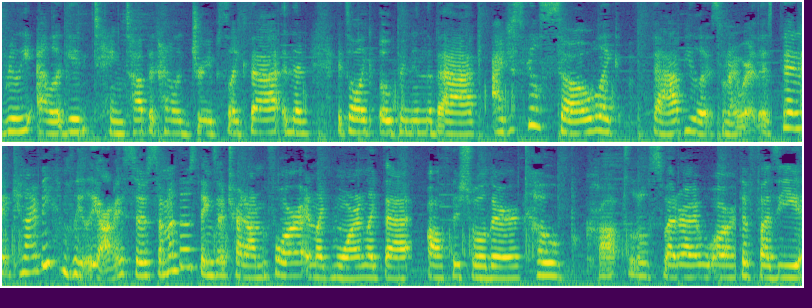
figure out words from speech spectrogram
really elegant tank top that kind of like drapes like that. And then it's all like open in the back. I just feel so like fabulous when I wear this. Then can I be completely honest? So some of those things I've tried on before and like more like that off the shoulder taupe cropped little sweater I wore. The fuzzy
